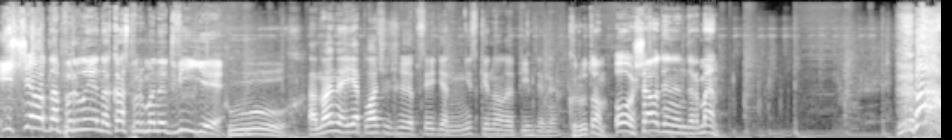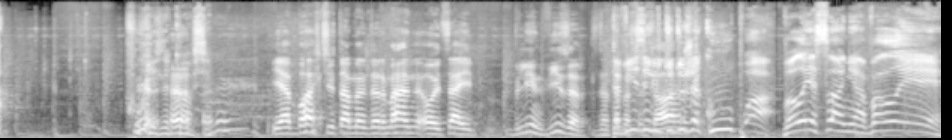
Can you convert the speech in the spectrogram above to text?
І ще одна перлина, Каспер, у мене дві є. Ух. А в мене є плачучий обсидіан, мені скинули пігліни. Круто. О, ще один ендермен. А! Фух, я злякався. Я бачу там ендермен, ой, цей, блін, візер. За Та тебе візерів тут уже купа. Вали, Саня, вали.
